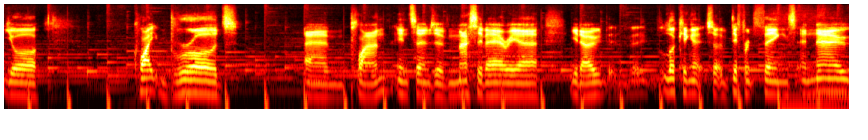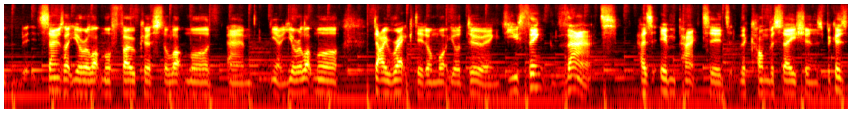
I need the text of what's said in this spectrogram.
your quite broad um, plan in terms of massive area, you know, looking at sort of different things. And now it sounds like you're a lot more focused, a lot more, um, you know, you're a lot more directed on what you're doing. Do you think that has impacted the conversations? Because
